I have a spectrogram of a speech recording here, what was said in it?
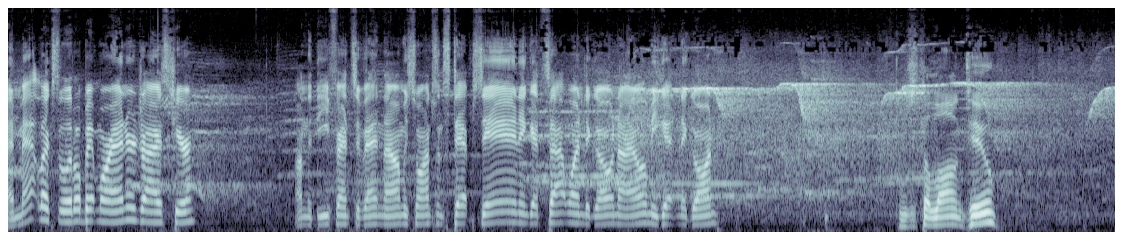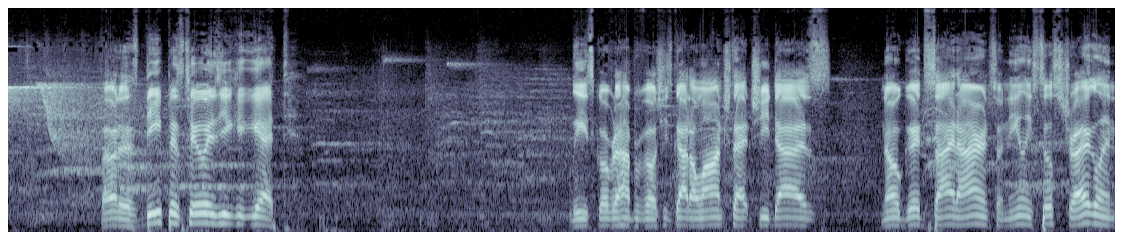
And Met looks a little bit more energized here on the defensive end. Naomi Swanson steps in and gets that one to go. Naomi getting it going. Just a long two. About as deep as two as you can get. Lee's go over to Humperville. She's got a launch that she does. No good side iron, so Neely still struggling.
